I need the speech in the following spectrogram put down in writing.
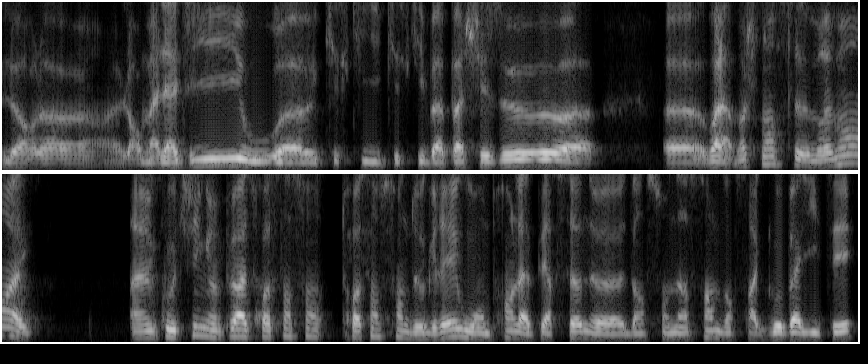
leur, leur, maladie ou euh, qu'est-ce qui qu'est-ce qui va pas chez eux. Euh, euh, voilà, moi je pense vraiment à, un coaching un peu à 300, 360 degrés où on prend la personne dans son ensemble, dans sa globalité,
